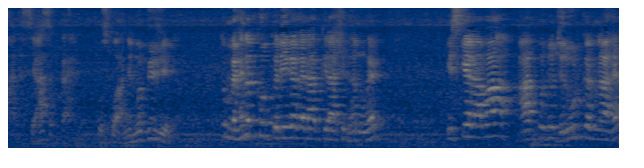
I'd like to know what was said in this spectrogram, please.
आने से आ सकता है, उसको आने मत दीजिएगा। तो मेहनत खूब करिएगा अगर आपकी राशि धनु है। इसके अलावा आपको जो ज़रूर करना है,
